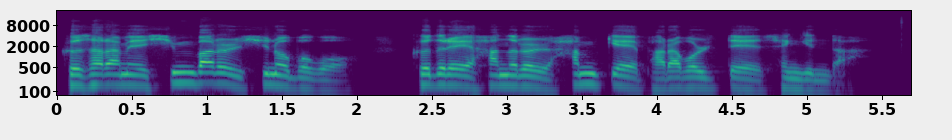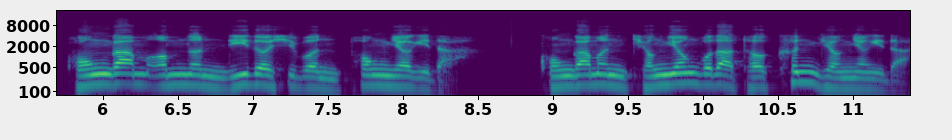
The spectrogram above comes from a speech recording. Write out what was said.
그 사람의 신발을 신어보고 그들의 하늘을 함께 바라볼 때 생긴다. 공감 없는 리더십은 폭력이다. 공감은 경영보다 더 큰 경영이다.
